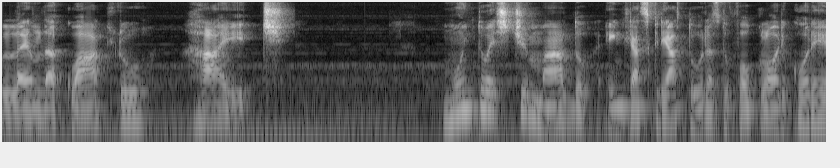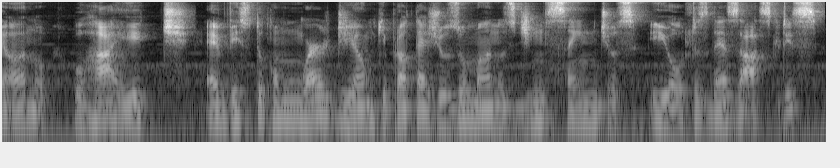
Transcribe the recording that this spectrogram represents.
Lenda 4 Haet Muito estimado entre as criaturas do folclore coreano, o Haet é visto como um guardião que protege os humanos de incêndios e outros desastres.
